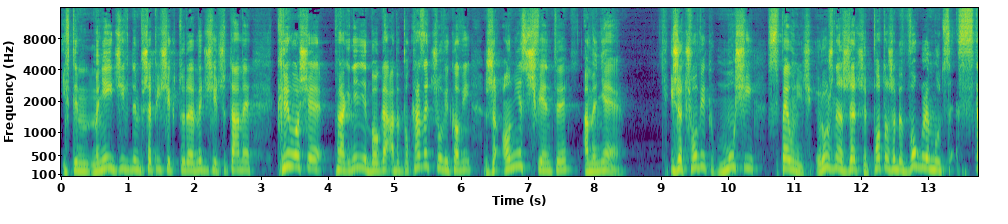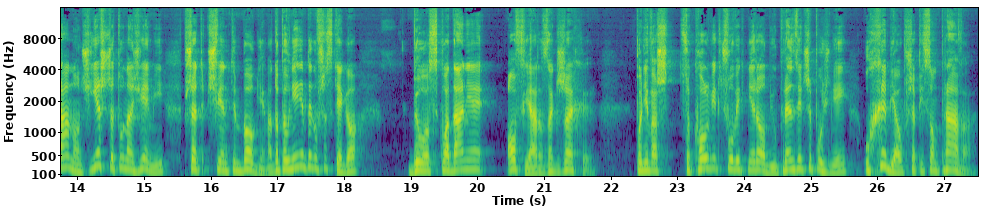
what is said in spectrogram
i w tym mniej dziwnym przepisie, które my dzisiaj czytamy, kryło się pragnienie Boga, aby pokazać człowiekowi, że on jest święty, a my nie. I że człowiek musi spełnić różne rzeczy po to, żeby w ogóle móc stanąć jeszcze tu na ziemi przed świętym Bogiem. A dopełnieniem tego wszystkiego było składanie ofiar za grzechy. Ponieważ cokolwiek człowiek nie robił, prędzej czy później uchybiał przepisom prawa.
